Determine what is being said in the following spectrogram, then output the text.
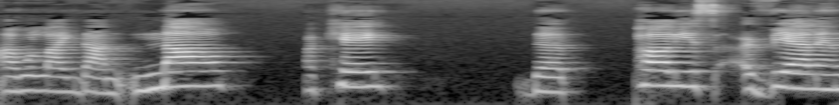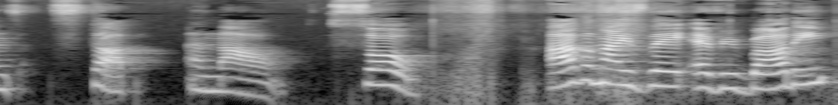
I would like them now. Okay. The police violence stop and now. So have a nice day, everybody.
